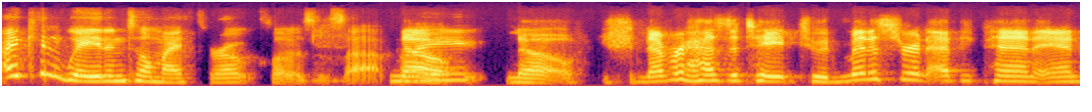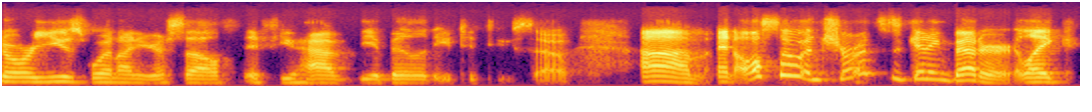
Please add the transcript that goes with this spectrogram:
I can wait until my throat closes up. No, right? no, you should never hesitate to administer an EpiPen and or use one on yourself if you have the ability to do so. Um, and also, insurance is getting better. Like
